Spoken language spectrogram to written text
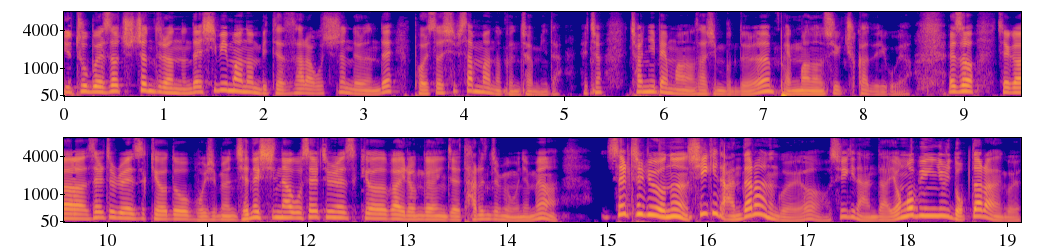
유, 튜브에서 추천드렸는데 12만원 밑에서 사라고 추천드렸는데 벌써 13만원 근처입니다 그렇죠 1200만원 사신 분들 100만원 수익 축하드리고요 그래서 제가 셀트리 헬스케어도 보시면 제넥신하고 셀트리 헬스케어가 이런 게 이제 다른 점이 뭐냐면 셀트리오는 수익이 난다라는 거예요. 수익이 난다. 영업이익률이 높다라는 거예요.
